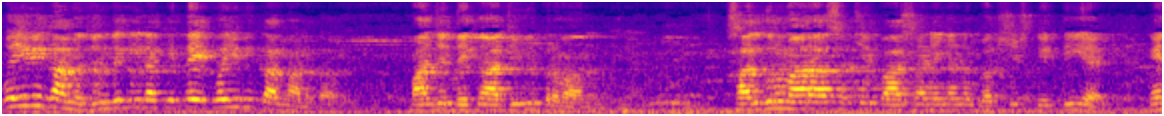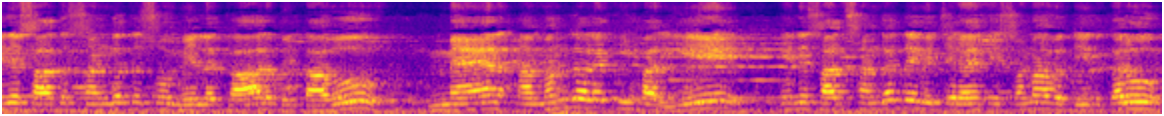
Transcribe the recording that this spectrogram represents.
ਕੋਈ ਵੀ ਕੰਮ ਜ਼ਿੰਦਗੀ ਦਾ ਕਿਤੇ ਕੋਈ ਵੀ ਕੰਮ ਅੜਦਾ ਹੋਵੇ, ਪੰਜ ਦੇਗਾਂ ਅੱਜ ਵੀ ਪ੍ਰਵਾਨ ਹੁੰਦੀਆਂ। ਸਤਿਗੁਰੂ ਮਹਾਰਾਜ ਸੱਚੇ ਪਾਤਸ਼ਾਹ ਨੇ ਇਹਨਾਂ ਨੂੰ ਬਖਸ਼ਿਸ਼ ਕੀਤੀ ਹੈ। ਕਹਿੰਦੇ, ਸਤ ਸੰਗਤ ਸੋ ਮਿਲ ਕਾਲ ਬਿਤਾਵੋ। ਮੈਲ ਅਮੰਗਲ ਕੀ ਹਰੀਏ? ਕਹਿੰਦੇ, ਸਤ ਸੰਗਤ ਦੇ ਵਿੱਚ ਰਹਿ ਕੇ ਸਮਾਂ ਬਤੀਤ ਕਰੋ।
